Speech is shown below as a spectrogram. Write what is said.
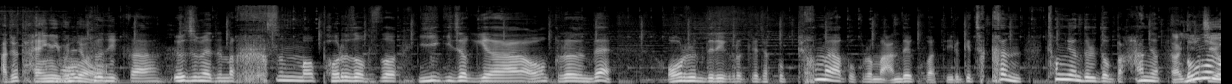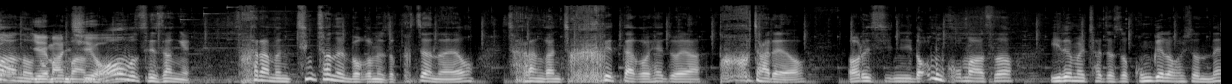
아주 다행이군요. 어, 그러니까 요즘 애들 막 무슨 뭐 버릇 없어 이기적이야 어, 그러는데 어른들이 그렇게 자꾸 폄하하고 그러면 안 될 것 같아. 이렇게 착한 청년들도 많이 아, 너무 있지요. 많어. 예, 너무 많지요. 많어. 어머 세상에. 사람은 칭찬을 먹으면서 크잖아요. 잘한 건 잘했다고 해줘야 더 잘해요. 어르신이 너무 고마워서 이름을 찾아서 공개를 하셨네.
